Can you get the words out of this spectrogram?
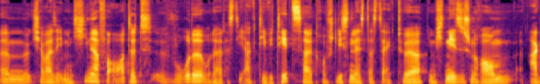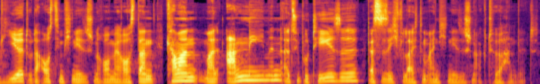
äh, möglicherweise eben in China verortet wurde oder dass die Aktivitätszeit darauf schließen lässt, dass der Akteur im chinesischen Raum agiert oder aus dem chinesischen Raum heraus, dann kann man mal annehmen als Hypothese, dass es sich vielleicht um einen chinesischen Akteur handelt.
